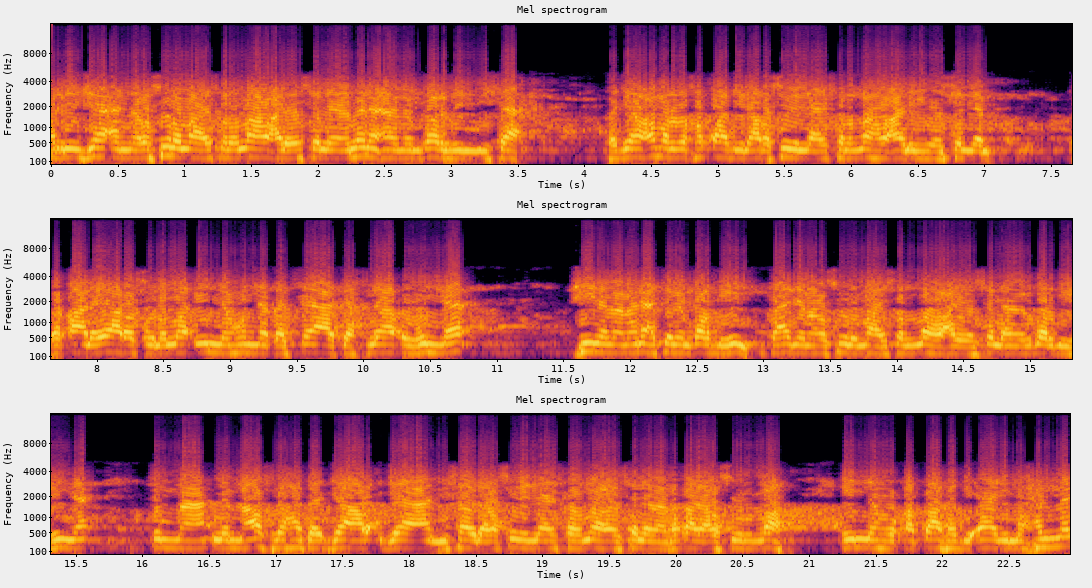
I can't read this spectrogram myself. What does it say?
الرجال أن رسول الله صلى الله عليه وسلم منع من ضرب النساء. فجاء عمر بن الخطاب إلى رسول الله صلى الله عليه وسلم فقال يا رسول الله إنهن قد ساءت أخلاقهن حينما منعت من ضربهن. فأذن رسول الله صلى الله عليه وسلم بضربهن ثم لما أصبحت جاء جاء النساء إلى رسول الله صلى الله عليه وسلم فقال رسول الله إنه قد طاف بآل محمد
